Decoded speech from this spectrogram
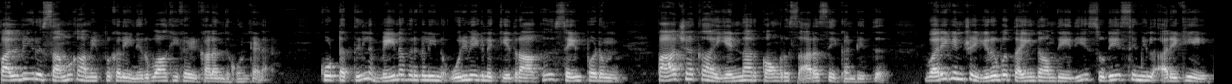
பல்வேறு சமூக அமைப்புகளின் நிர்வாகிகள் கலந்து கொண்டனர். கூட்டத்தில் மீனவர்களின் உரிமைகளுக்கு எதிராக செயல்படும் பாஜக என்ஆர் காங்கிரஸ் அரசை கண்டித்து வருகின்ற இருபத்தைந்தாம் தேதி சுதேசிமில் அருகே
